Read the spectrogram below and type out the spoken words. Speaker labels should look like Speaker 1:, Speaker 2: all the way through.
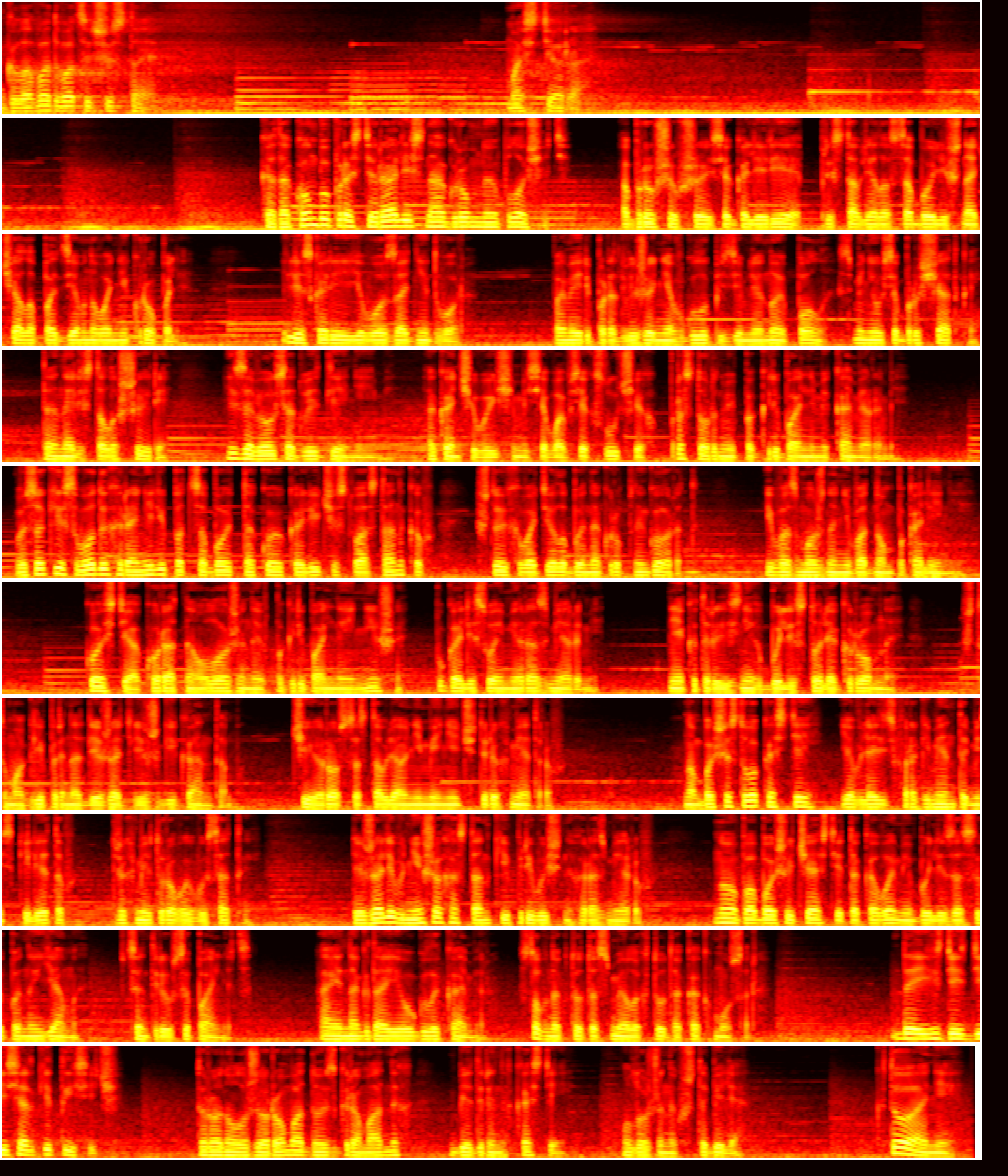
Speaker 1: Глава 26. Мастера. Катакомбы простирались на огромную площадь. Обрушившаяся галерея представляла собой лишь начало подземного некрополя, или скорее его задний двор. По мере продвижения вглубь земляной пол сменился брусчаткой, тоннель стал шире и завелся ответвлениями, оканчивающимися во всех случаях просторными погребальными камерами. Высокие своды хранили под собой такое количество останков, что их хватило бы на крупный город, и, возможно, не в одном поколении. Кости, аккуратно уложенные в погребальные ниши, пугали своими размерами. Некоторые из них были столь огромны, что могли принадлежать лишь гигантам, чей рост составлял не менее 4 метров. Но большинство костей являлись фрагментами скелетов трехметровой высоты. Лежали в нишах останки привычных размеров – но по большей части таковыми были засыпаны ямы в центре усыпальниц, а иногда и углы камер, словно кто-то смел их туда как мусор. Да их здесь десятки тысяч. Тронул Жером одну из громадных бедренных костей, уложенных в штабеля. Кто они?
